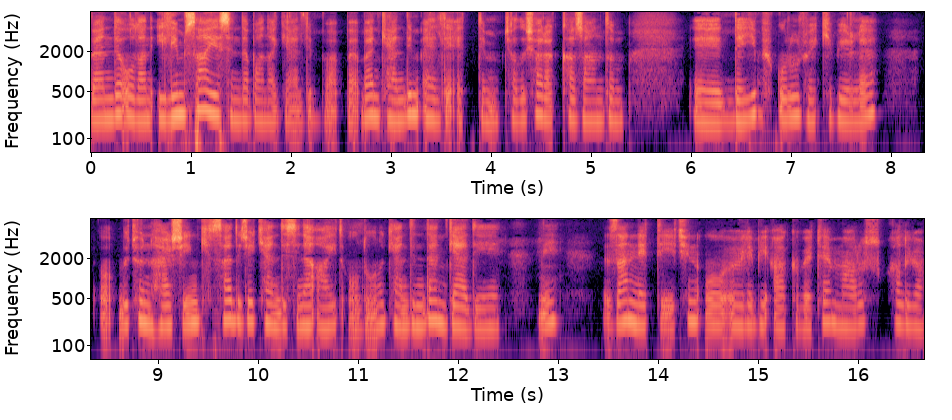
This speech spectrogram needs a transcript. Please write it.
bende olan ilim sayesinde bana geldi. Ben kendim elde ettim, çalışarak kazandım e, deyip gurur ve kibirle bütün her şeyin sadece kendisine ait olduğunu, kendinden geldiğini zannettiği için o öyle bir akıbete maruz kalıyor.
